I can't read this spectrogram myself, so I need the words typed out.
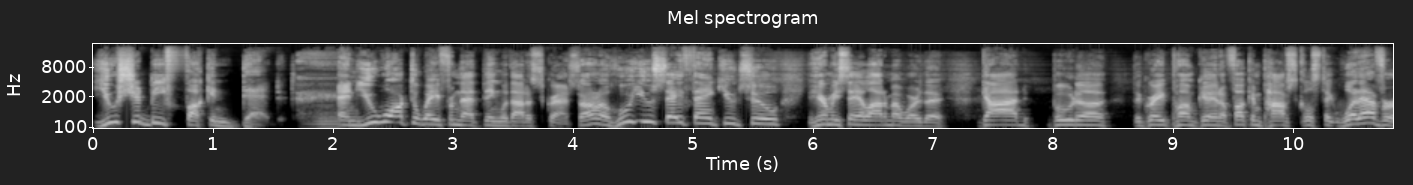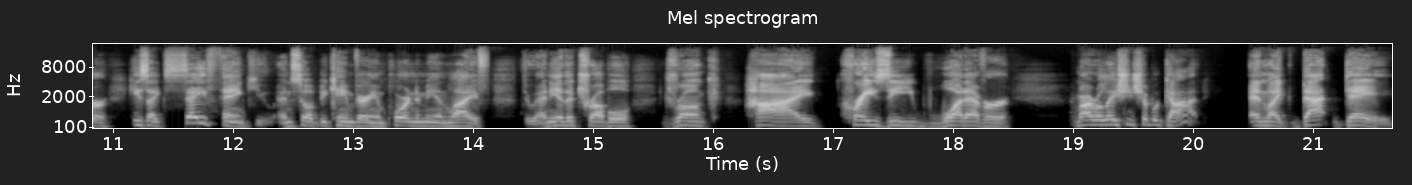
you should be fucking dead. And you walked away from that thing without a scratch. So I don't know who you say thank you to. You hear me say a lot of my word, the God, Buddha, the great pumpkin, a fucking popsicle stick, whatever. He's like, say thank you. And so it became very important to me in life through any of the trouble, drunk, high, crazy, whatever, my relationship with God. And like that day,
